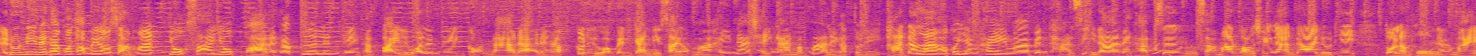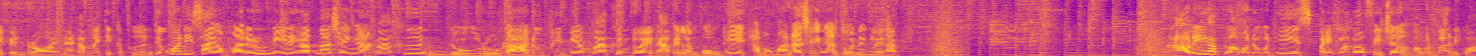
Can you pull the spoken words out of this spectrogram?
ในรุ่นนี้นะครับเขาทำให้เราสามารถโยกซ้ายโยกขวานะครับเพื่อเล่นเพลงถัดไปหรือว่าเล่นเพลงก่อนหน้าได้นะครับก็ถือว่าเป็นการดีไซน์ออกมาให้น่าใช้ช้งานมากๆเลยครับตัวนี้ ฐานด้านล่างเขาก็ยังให้มาเป็นฐาน 4 ด้านนะครับ ซึ่งสามารถวางใช้งานได้โดยที่ตัวลำโพงเนี่ยไม่เป็นรอยนะครับไม่ติดกับพื้น ถือว่าดีไซน์ออกมาในรุ่นนี้นะครับน่าใช้งานมากขึ้น ดูหรูหราดูพรีเมียมมากขึ้นด้วยครับเป็นลำโพงที่ทำออกมาน่าใช้งานตัวหนึ่งเลยครับ คราวนี้ครับเรามาดูกันที่สเปคแล้วก็ฟีเจอร์ของเขากันบ้างดีกว่า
